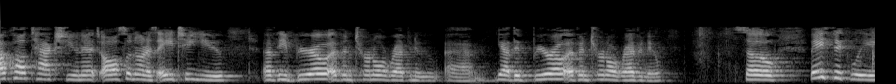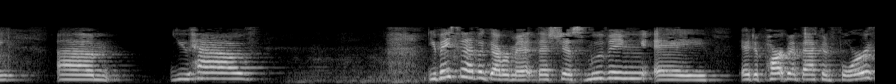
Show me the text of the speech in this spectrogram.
alcohol tax unit, also known as ATU, of the Bureau of Internal Revenue. Um, yeah, the Bureau of Internal Revenue. So basically, um, you have you basically have a government that's just moving a a department back and forth,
